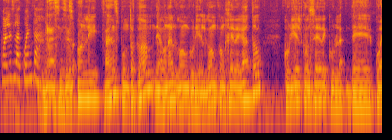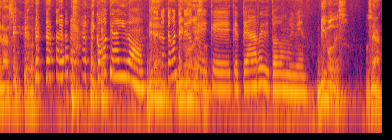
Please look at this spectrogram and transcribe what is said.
¿cuál, es la cuenta? Gracias, es onlyfans.com, diagonal Gon Curiel, Gon con G de gato. Curiel con C de, de cuerazo. ¿Y cómo te ha ido? Bien, bueno, tengo entendido que, que, te ha redituado muy bien. Vivo de eso. O sea,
